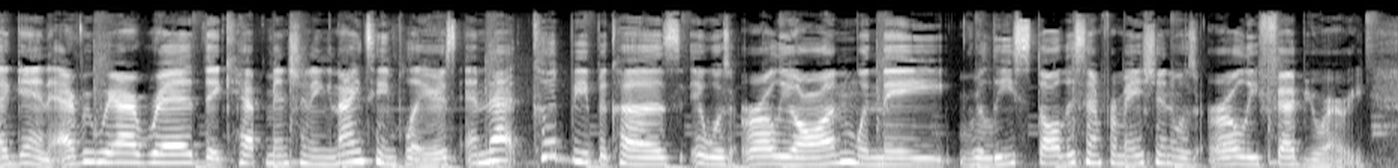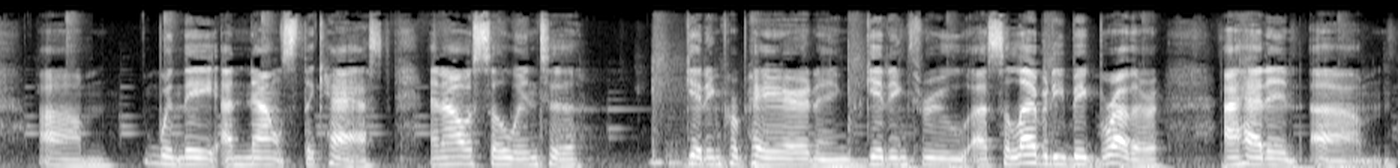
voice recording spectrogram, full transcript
again, everywhere I read, they kept mentioning 19 players, and that could be because it was early on when they released all this information. It was early February um, when they announced the cast, and I was so into getting prepared and getting through a celebrity Big Brother, I hadn't um,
